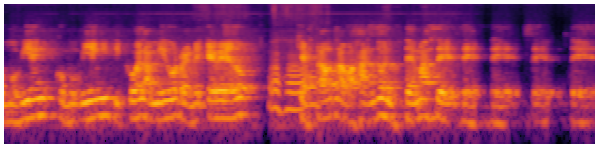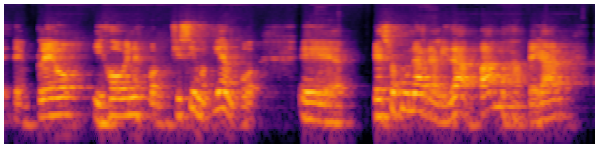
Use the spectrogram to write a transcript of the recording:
como bien, como bien indicó el amigo René Quevedo, que ha estado trabajando en los temas de, de, empleo y jóvenes por muchísimo tiempo. Eh, eso es una realidad. Vamos a pegar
